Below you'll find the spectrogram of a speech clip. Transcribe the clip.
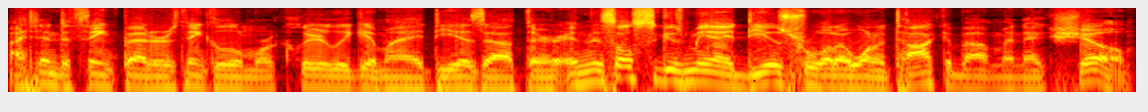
I tend to think better, think a little more clearly, get my ideas out there. And this also gives me ideas for what I want to talk about in my next show.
